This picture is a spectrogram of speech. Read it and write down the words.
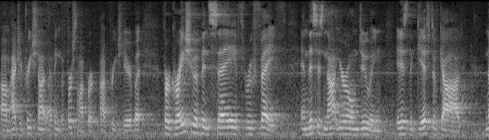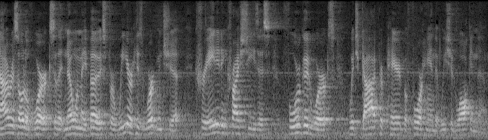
Um, I actually preached on I think, the first time I, I preached here. But for grace you have been saved through faith, and this is not your own doing. It is the gift of God, not a result of work, so that no one may boast, for we are his workmanship, created in Christ Jesus for good works, which God prepared beforehand that we should walk in them.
